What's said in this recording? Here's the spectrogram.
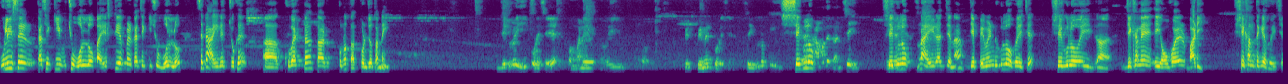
পুলিশের কাছে কিছু বলল বা এসটিএফ এর কাছে কিছু বলল, সেটা আইনের চোখে খুব একটা তার কোনো তাৎপর্যতা নেই। যেগুলো ই করেছে মানে ওই পেমেন্ট করেছে সেগুলো কি সেগুলো আমাদের রাজ্যেই? সেগুলো না এই রাজ্যে না যে পেমেন্টগুলো হয়েছে সেগুলো ওই যেখানে এই অভয়ের বাড়ি সেখান থেকে হয়েছে।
